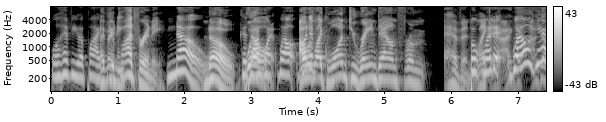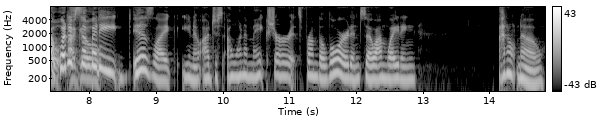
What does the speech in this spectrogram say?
Well, have you applied have for you any? applied for any? No. No, 'Cause I well, want- well, I would if- like one to rain down from heaven. But Like, what? If, I- well, I yeah. go- what I if go, somebody is like, you know, I just I want to make sure it's from the Lord, and so I'm waiting. I don't know.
